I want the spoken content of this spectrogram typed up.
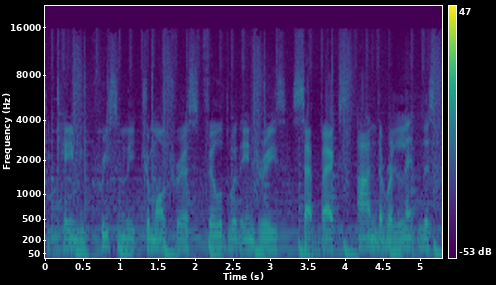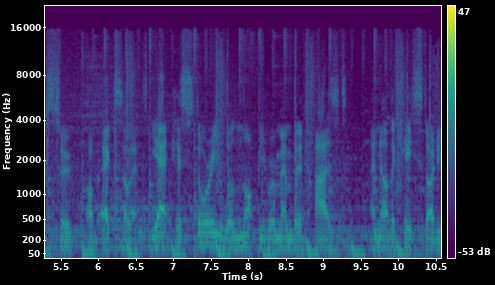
became increasingly tumultuous, filled with injuries, setbacks, and the relentless pursuit of excellence. Yet his story will not be remembered as another case study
